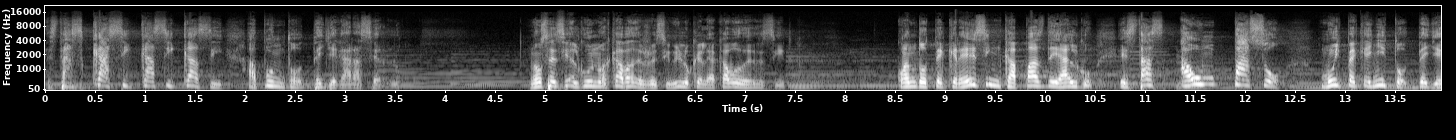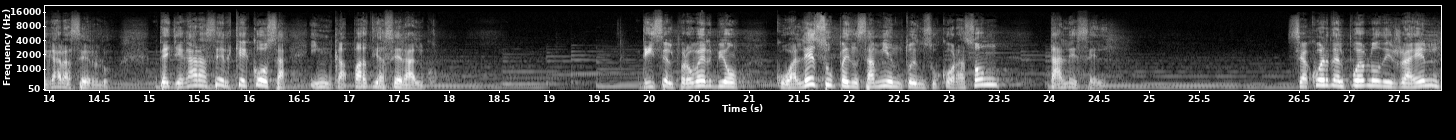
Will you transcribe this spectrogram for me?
estás casi, casi, casi a punto de llegar a hacerlo. No sé si alguno acaba de recibir lo que le acabo de decir. Cuando te crees incapaz de algo, estás a un paso muy pequeñito de llegar a hacerlo. De llegar a ser qué cosa? Incapaz de hacer algo. Dice el proverbio, cuál es su pensamiento en su corazón, tal es él. ¿Se acuerda el pueblo de Israel?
